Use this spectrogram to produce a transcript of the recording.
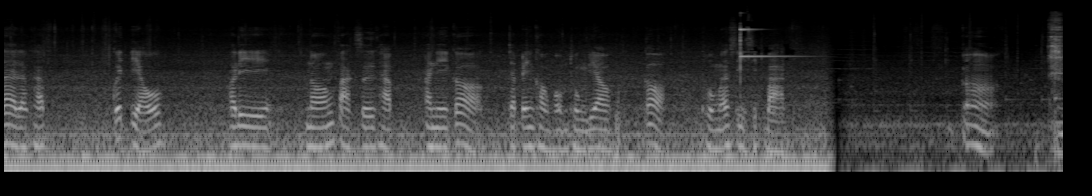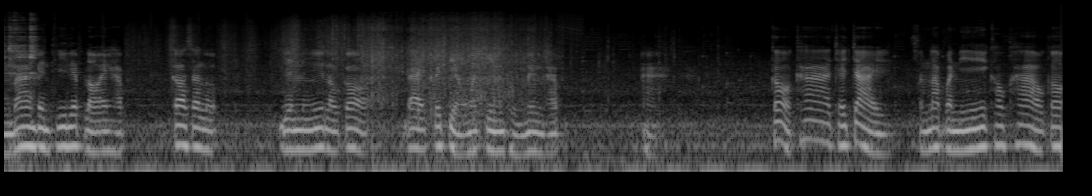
ได้แล้วครับก๋วยเตี๋ยว พอดีน้องฝากซื้อครับ อันนี้ก็จะเป็นของผมถุงเดียว ก็ถุงละ 40 บาท ก็ถึงบ้านเป็นที่เรียบร้อยครับ ก็สรุปเย็นนี้เราก็ได้ก๋วยเตี๋ยวมากินถุงหนึ่งครับ อ่าก็ค่าใช้จ่ายสำหรับวันนี้คร่าวๆก็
